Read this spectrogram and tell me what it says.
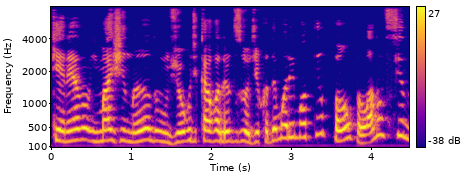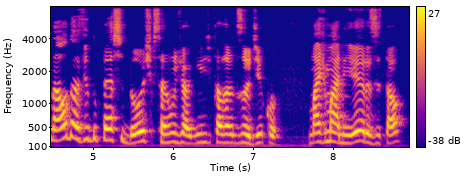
querendo, imaginando um jogo de Cavaleiro do Zodíaco. Eu demorei mó tempão, lá no final da vida do PS2, que saiu um joguinho de Cavaleiro do Zodíaco mais maneiros e tal.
